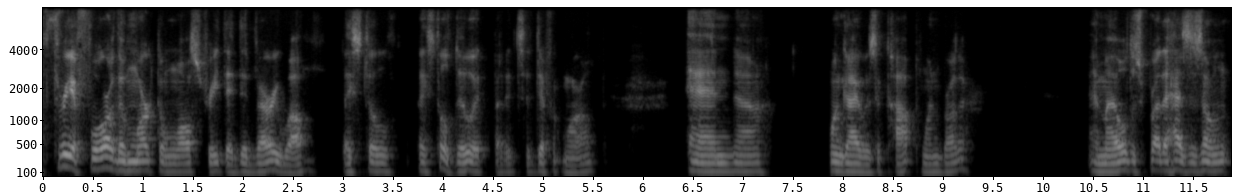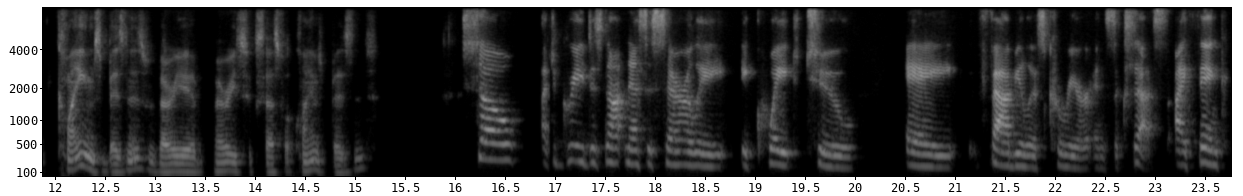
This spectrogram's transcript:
three or four of them worked on Wall Street. They did very well. They still they still do it, but it's a different world. And uh, one guy was a cop. One brother and my oldest brother has his own claims business, very very successful claims business. So a degree does not necessarily equate to a fabulous career and success. I think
